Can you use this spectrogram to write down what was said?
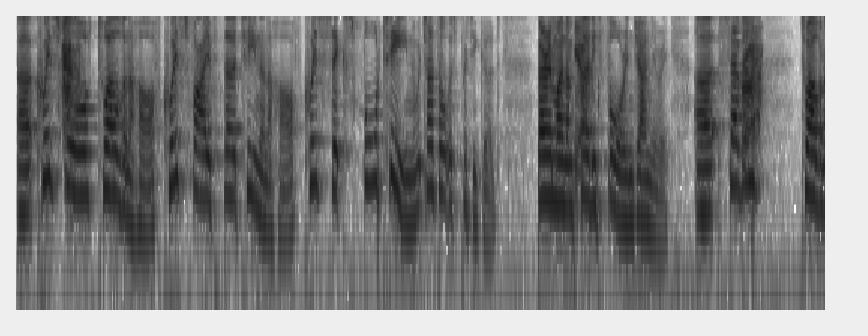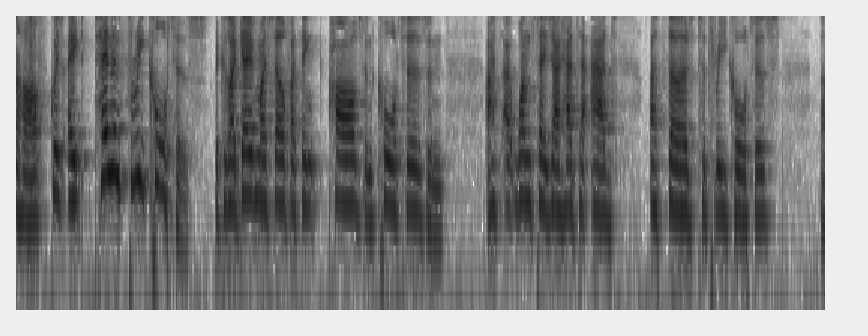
Uh, quiz 4, 12 and a half. Quiz 5, 13 and a half. Quiz 6, 14, which I thought was pretty good. Bear in mind, I'm Yeah. 34 in January. Uh, 7, Right. 12 and a half. Quiz 8, 10 and 3 quarters. Because I gave myself, I think, halves and quarters, and I, at one stage I had to add a third to three quarters.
